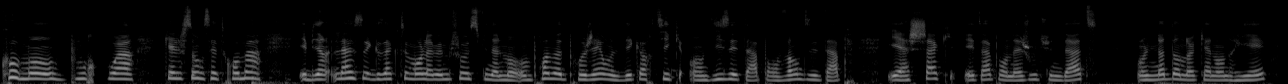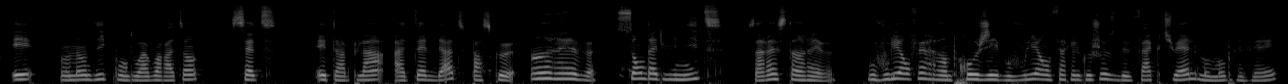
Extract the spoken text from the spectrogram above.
comment, pourquoi, quels sont ses traumas. Eh bien là c'est exactement la même chose finalement. On prend notre projet, on le décortique en 10 étapes, en 20 étapes, et à chaque étape on ajoute une date, on le note dans notre calendrier et on indique qu'on doit avoir atteint cette étape-là à telle date parce que un rêve sans date limite, ça reste un rêve. Vous voulez en faire un projet, vous voulez en faire quelque chose de factuel, mon mot préféré,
